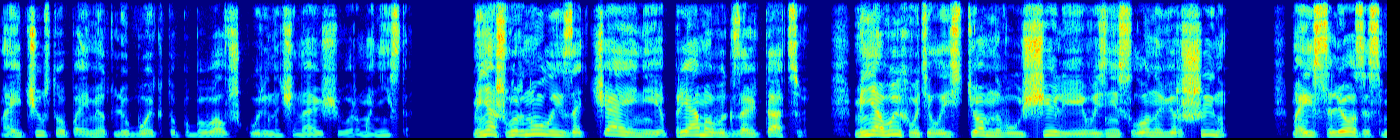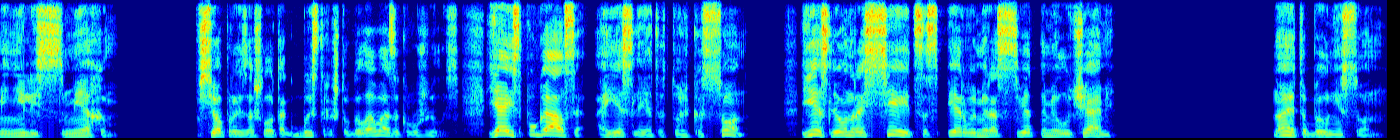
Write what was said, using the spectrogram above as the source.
Мои чувства поймет любой, кто побывал в шкуре начинающего романиста. Меня швырнуло из отчаяния прямо в экзальтацию. Меня выхватило из темного ущелья и вознесло на вершину. Мои слезы сменились смехом. Все произошло так быстро, что голова закружилась. Я испугался, а если это только сон? Если он рассеется с первыми рассветными лучами? Но это был не сон.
